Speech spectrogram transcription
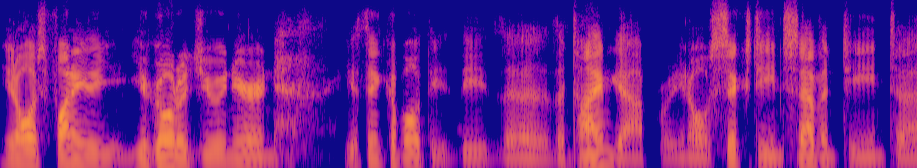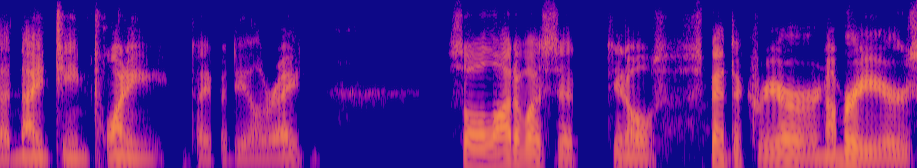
you know, it's funny. You go to junior and you think about the the the, the time gap, you know, 16, 17 to 19, 20 type of deal, right? So a lot of us that you know spent a career or a number of years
